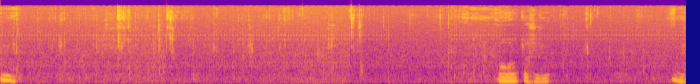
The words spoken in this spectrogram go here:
うん。ぼーっとする。うん。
